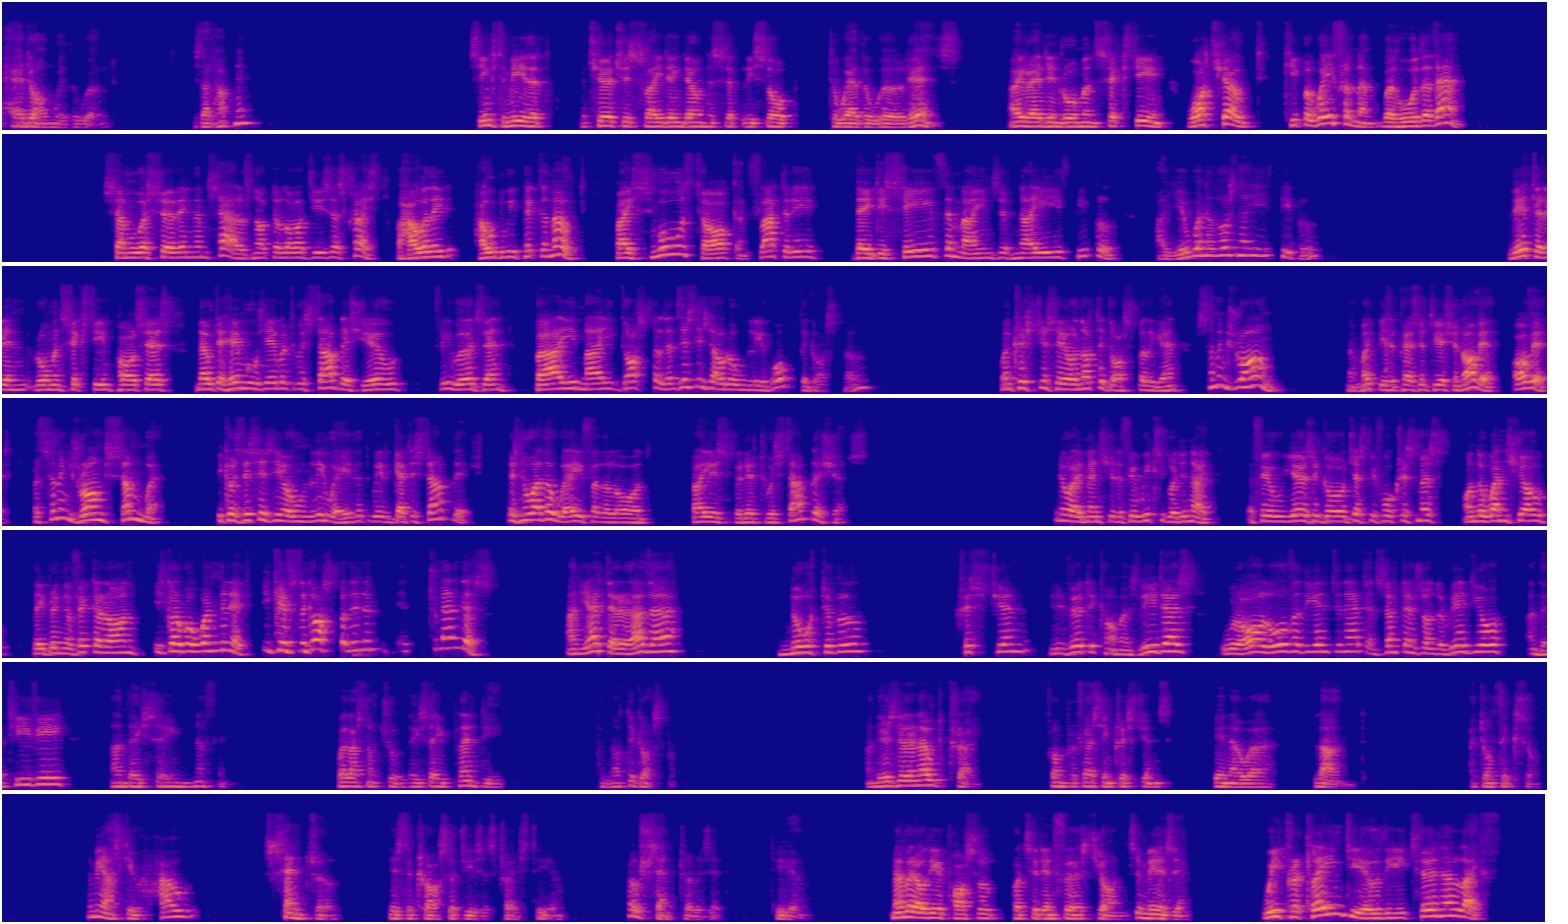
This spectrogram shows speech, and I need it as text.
head on with the world. Is that happening? Seems to me that the church is sliding down the slippery slope to where the world is. I read in Romans 16, watch out, keep away from them. Well, who are they then? Some who are serving themselves, not the Lord Jesus Christ. How are they? How do we pick them out? By smooth talk and flattery, they deceive the minds of naive people. Are you one of those naive people? Later in Romans 16, Paul says, Now to him who's able to establish you, three words then, by my gospel. And this is our only hope, the gospel. When Christians say, oh, not the gospel again, something's wrong. Now, might be the presentation of it, of it, but something's wrong somewhere because this is the only way that we'll get established. There's no other way for the Lord by his Spirit to establish us. You know, I mentioned a few weeks ago, didn't I? a few years ago, just before Christmas, on the one show, they bring a vicar on. He's got about one minute. He gives the gospel in a, tremendous. And yet there are other notable Christian, inverted commas, leaders who are all over the internet and sometimes on the radio and the TV, and they say nothing. Well, that's not true. They say plenty, but not the gospel. And is there an outcry from professing Christians in our land? I don't think so. Let me ask you, how central is the cross of Jesus Christ to you? How central is it to you? Remember how the apostle puts it in First John. It's amazing. We proclaim to you the eternal life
